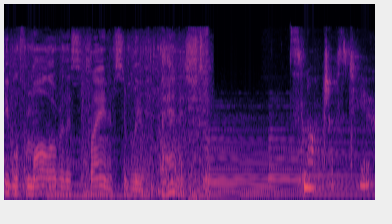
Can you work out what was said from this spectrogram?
People from all over this plane have simply vanished. It's not just here.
